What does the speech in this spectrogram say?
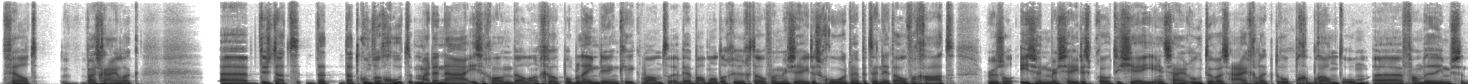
veld waarschijnlijk. Eh, dus dat, dat, dat komt wel goed. Maar daarna is er gewoon wel een groot probleem, denk ik. Want we hebben allemaal de geruchten over Mercedes gehoord. We hebben het er net over gehad. Russell is een Mercedes-protégé. En zijn route was eigenlijk erop gebrand om eh, van Williams eh,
